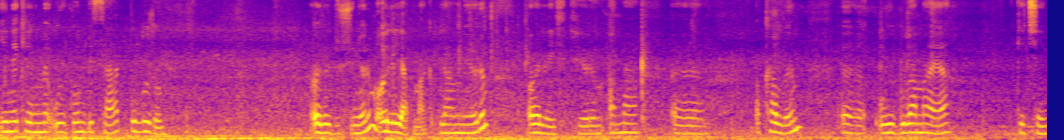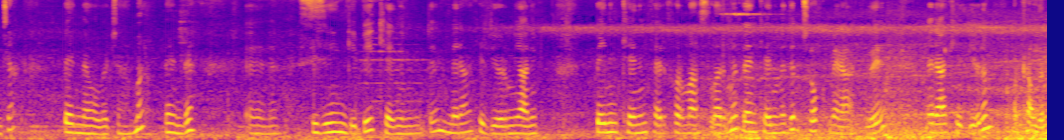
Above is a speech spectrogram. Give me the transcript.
yine kendime uygun bir saat bulurum. Öyle düşünüyorum. Öyle yapmak planlıyorum. Öyle istiyorum. Ama e, bakalım e, uygulamaya geçince ben ne olacağımı ben de e, sizin gibi kendimden merak ediyorum. Yani benim kendim performanslarımı ben kendime de çok meraklı. Merak ediyorum. Bakalım.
